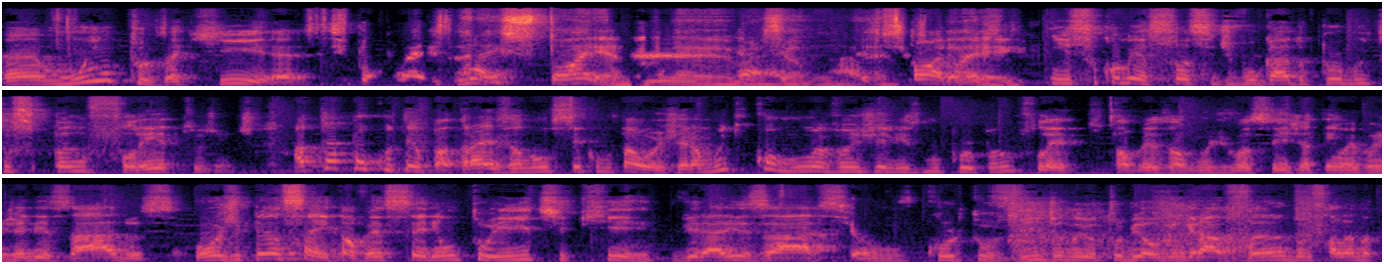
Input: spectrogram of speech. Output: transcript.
É, muitos aqui é, se popularizar a história, né, Marcelo? É, história. Né? Isso começou a ser divulgado por muitos panfletos, gente. Até pouco tempo atrás, eu não sei como tá hoje, era muito comum evangelismo por panfleto. Talvez alguns de vocês já tenham evangelizado. Assim. Hoje, pensa aí, talvez seria um tweet que viralizasse, um curto vídeo no YouTube, alguém gravando, falando,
